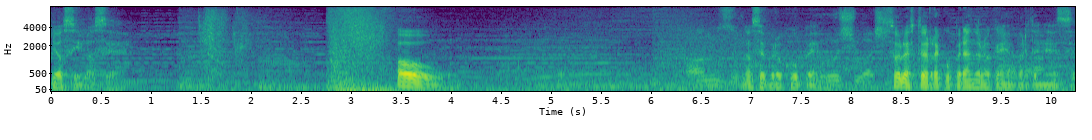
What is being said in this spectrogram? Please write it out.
Yo sí lo sé. Oh. No se preocupe. Solo estoy recuperando lo que me pertenece.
